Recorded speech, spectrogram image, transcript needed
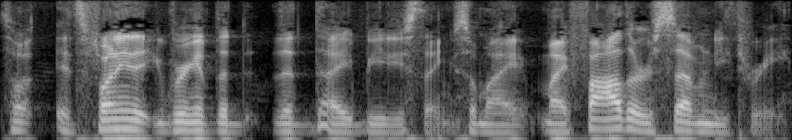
So it's funny that you bring up the the diabetes thing. So my my father is seventy three.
